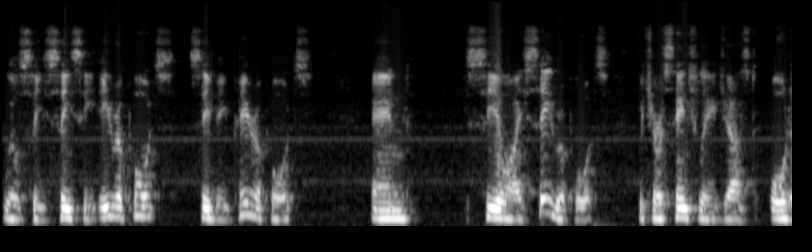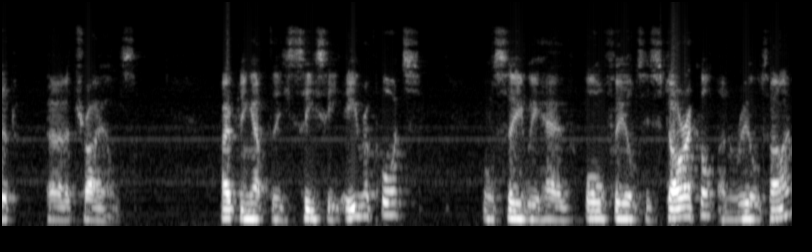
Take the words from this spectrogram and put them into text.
we'll see CCE reports, CVP reports, and CUIC reports, which are essentially just audit uh, trails. Opening up the CCE reports, we'll see we have all fields historical and real-time,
